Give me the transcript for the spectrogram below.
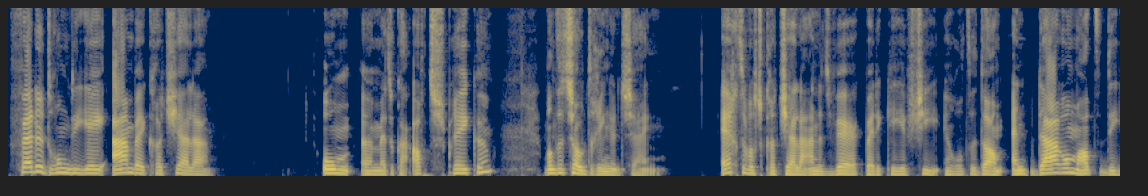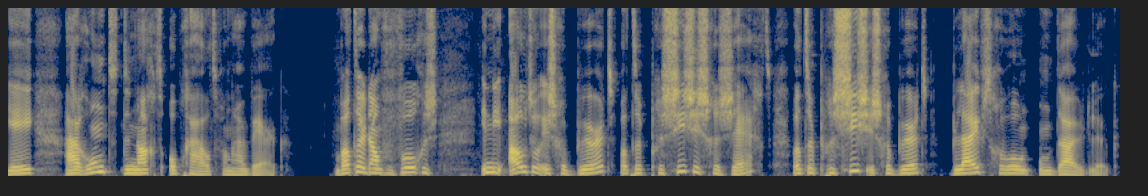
Verder drong de J aan bij Graciela om uh, met elkaar af te spreken, want het zou dringend zijn. Echter was Graciela aan het werk bij de KFC in Rotterdam en daarom had de haar rond de nacht opgehaald van haar werk. Wat er dan vervolgens in die auto is gebeurd, wat er precies is gezegd, wat er precies is gebeurd, blijft gewoon onduidelijk.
